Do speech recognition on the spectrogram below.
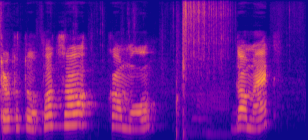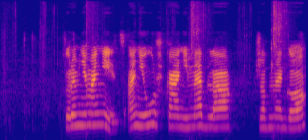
Tu, tu, tu. Po co komu domek, w którym nie ma nic? Ani łóżka, ani mebla, żadnego.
